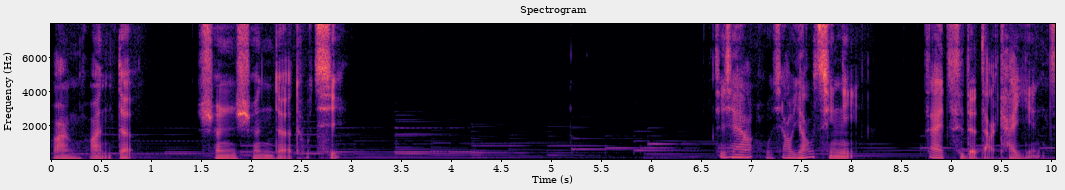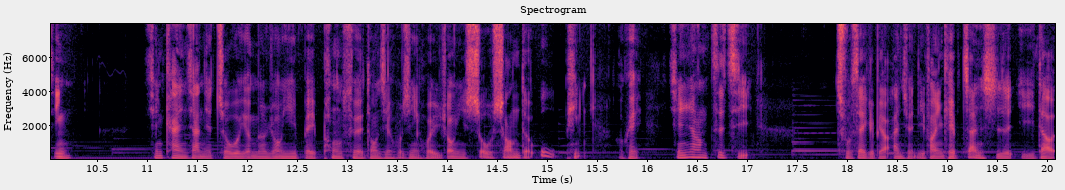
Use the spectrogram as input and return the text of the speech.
缓缓的、深深的吐气。接下来，我想要邀请你再次的打开眼睛，先看一下你的周围有没有容易被碰碎的东西，或是你会容易受伤的物品。OK，先让自己处在一个比较安全的地方，你可以暂时移到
